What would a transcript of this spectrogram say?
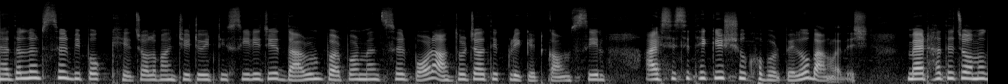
নেদারল্যান্ডসের বিপক্ষে চলমান টি টোয়েন্টি সিরিজে দারুণ পারফরম্যান্সের পর আন্তর্জাতিক ক্রিকেট কাউন্সিল আইসিসি থেকে সুখবর পেল বাংলাদেশ। ম্যাট হাতে চমক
